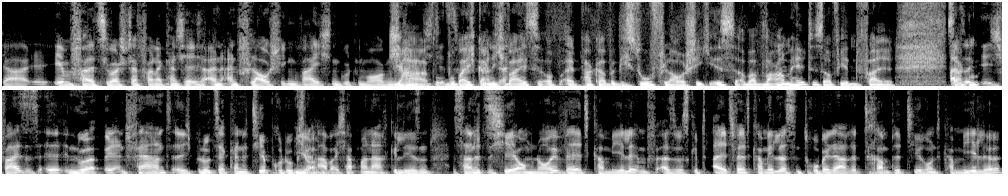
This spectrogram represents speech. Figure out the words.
Ja, äh, ebenfalls, lieber Stefan, da kann ich ja einen, einen flauschigen, weichen guten Morgen. Ja, wobei ich gar nicht weiß, ob Alpaka wirklich so flauschig ist, aber warm hält es auf jeden Fall. Sag also ich weiß es äh, nur entfernt. Ich benutze ja keine Tierprodukte, ja. aber ich habe mal nachgelesen. Es handelt sich hier ja um Neuweltkamele. Also es gibt Altweltkamele, das sind Dromedare, Trampeltiere und Kamele.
